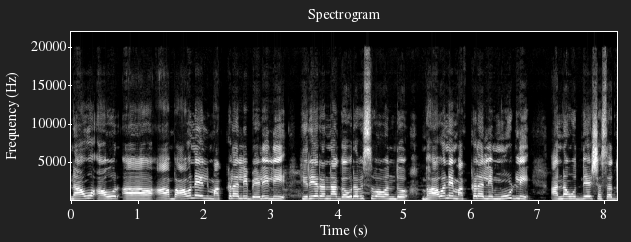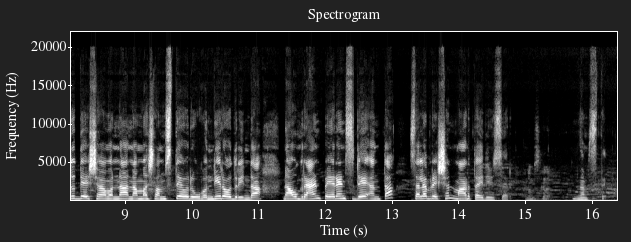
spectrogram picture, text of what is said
ನಾವು ಅವ್ರ ಆ- ಭಾವನೆಯಲ್ಲಿ ಮಕ್ಕಳಲ್ಲಿ ಬೆಳೀಲಿ ಹಿರಿಯರನ್ನು ಗೌರವಿಸುವ ಒಂದು ಭಾವನೆ ಮಕ್ಕಳಲ್ಲಿ ಮೂಡಲಿ ಅನ್ನೋ ಉದ್ದೇಶ ಸದುದ್ದೇಶವನ್ನು ನಮ್ಮ ಸಂಸ್ಥೆಯವರು ಹೊಂದಿರೋದ್ರಿಂದ ನಾವು ಗ್ರ್ಯಾಂಡ್ ಪೇರೆಂಟ್ಸ್ ಡೇ ಅಂತ ಸೆಲೆಬ್ರೇಷನ್ ಮಾಡ್ತಾಯಿದ್ದೀವಿ ಸರ್. ನಮಸ್ಕಾರ. ನಮಸ್ತೆ.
